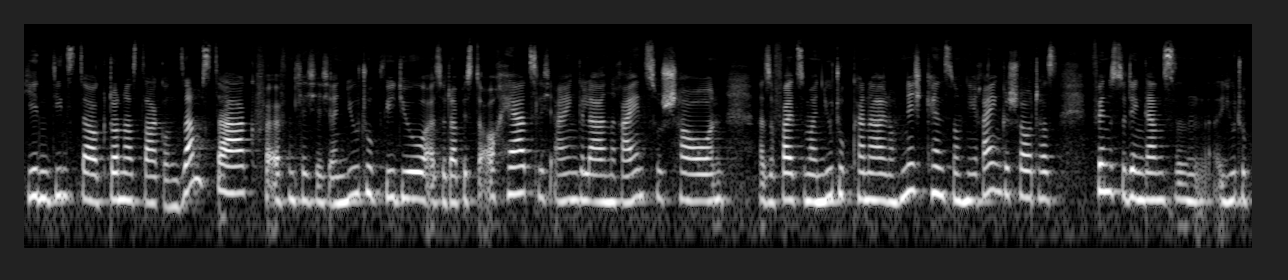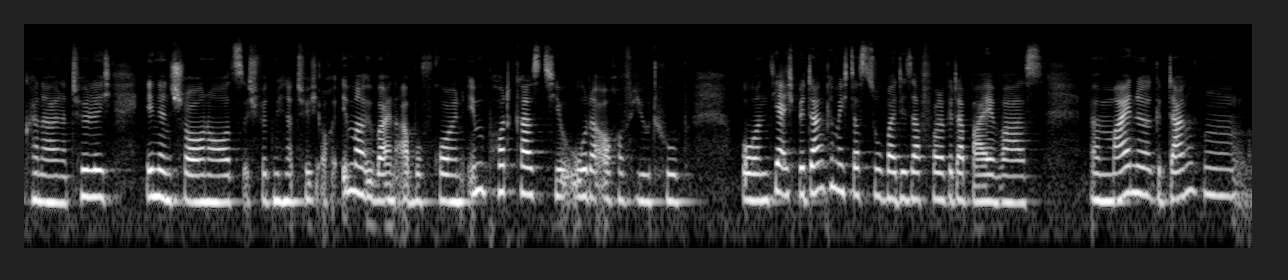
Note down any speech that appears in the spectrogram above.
Jeden Dienstag, Donnerstag und Samstag veröffentliche ich ein YouTube-Video. Also da bist du auch herzlich eingeladen, reinzuschauen. Also falls du meinen YouTube-Kanal noch nicht kennst, noch nie reingeschaut hast, findest du den ganzen YouTube-Kanal natürlich in den Show Notes. Ich würde mich natürlich auch immer über ein Abo freuen, im Podcast hier oder auch auf YouTube. Und ja, ich bedanke mich, dass du bei dieser Folge dabei warst. Äh, meine Gedanken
